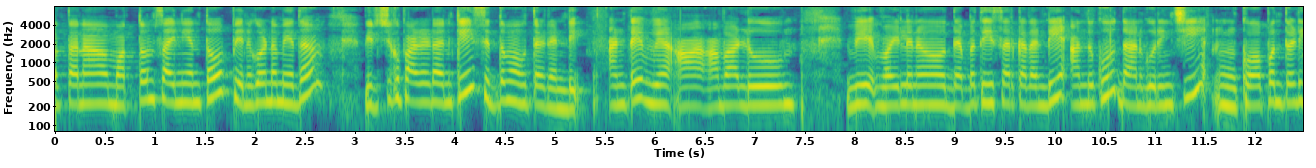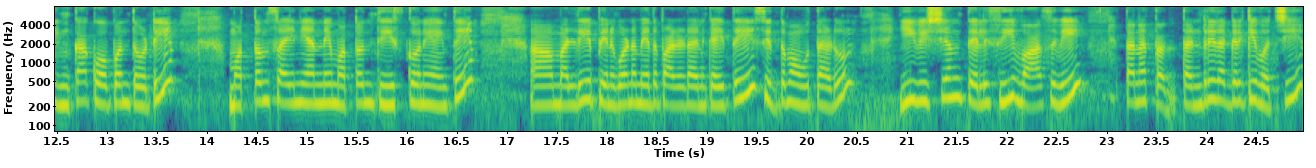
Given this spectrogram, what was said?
తన మొత్తం సైన్యంతో పెనుగొండ మీద విరుచుకుపడడానికి సిద్ధమవుతాడండి. అంటే వాళ్ళు వీ- వీళ్ళను దెబ్బ తీశారు అందు అందుకు దాని గురించి కోపంతో ఇంకా కోపంతో మొత్తం సైన్యాన్ని మొత్తం తీసుకొని అయితే మళ్ళీ పెనుగొండ మీద పడడానికి అయితే సిద్ధమవుతాడు. ఈ విషయం తెలిసి వాసవి తన త- తండ్రి దగ్గరికి వచ్చి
